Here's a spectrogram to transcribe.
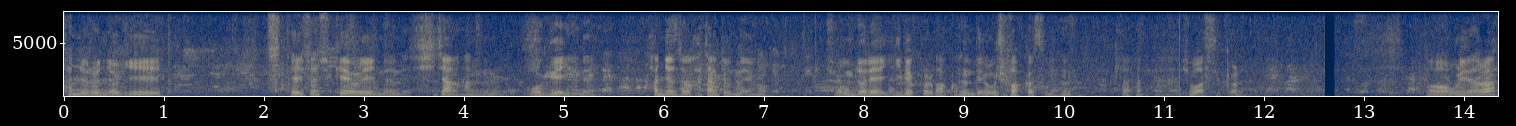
환율은 여기 스테이션 스퀘어에 있는 시장 한 5귀에 있는 환전소가 가장 좋네요. 조금 전에 200불 바꿨는데 여기서 바꿨으면 좋았을 걸. 어, 우리나라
